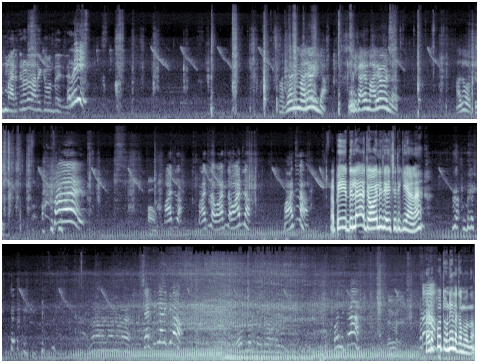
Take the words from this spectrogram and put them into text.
മരത്തിനോട് പറയുമ്പോൾ അതാണ് മരമില്ല എനിക്കത് മരമുണ്ട് അത് ഓക്കെ അപ്പൊ ഇതിൽ ജോലി ജയിച്ചിരിക്കുകയാണ് ഷട്ടിൽ കളിക്കണോ പോയി നിക്കാ. ഇവിടെ എവിടെ പോ തുണിയിലൊക്കെ പോന്നു?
